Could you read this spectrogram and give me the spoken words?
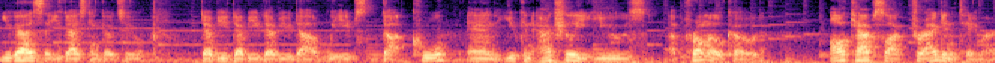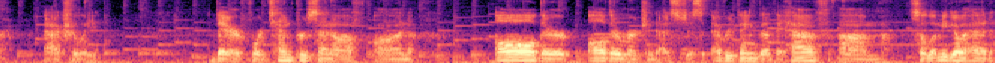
you guys, that you guys can go to www.weebs.cool and you can actually use a promo code all caps lock dragon tamer actually there for 10% off on all their all their merchandise just everything that they have. Um, so let me go ahead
